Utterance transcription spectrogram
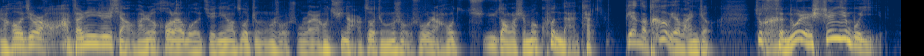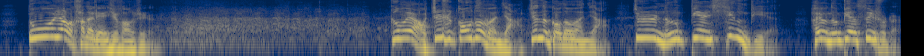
然后就是啊，反正一直想，反正后来我决定要做整容手术了，然后去哪儿做整容手术，然后遇到了什么困难，他编的特别完整，就很多人深信不疑，都要他的联系方式。各位啊，这是高端玩家，真的高端玩家，就是能变性别，还有能变岁数的，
